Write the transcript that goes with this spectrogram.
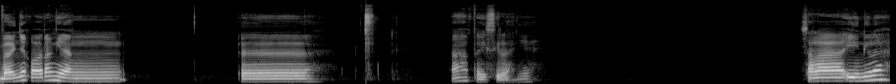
Banyak orang yang eh apa istilahnya salah inilah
